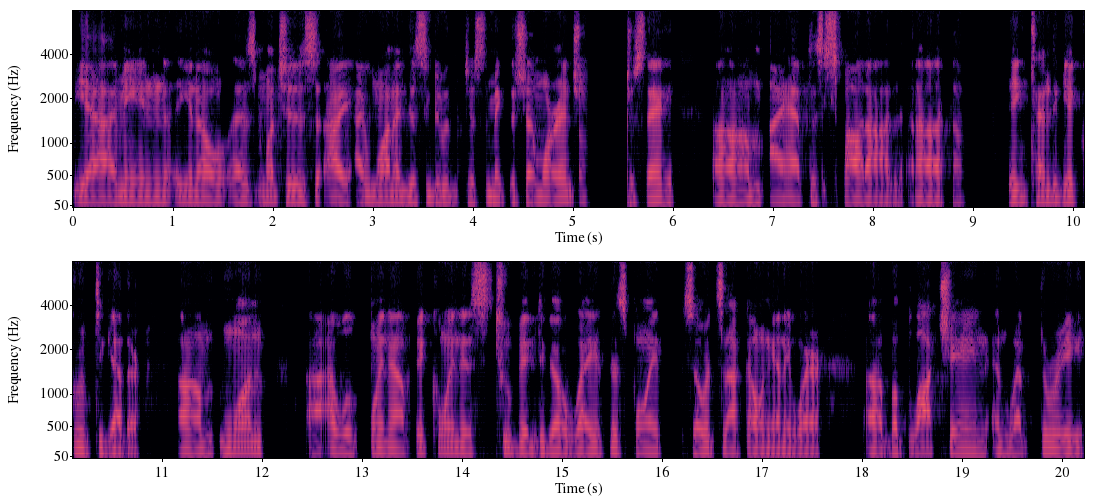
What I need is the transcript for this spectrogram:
Yeah, I mean, you know, as much as I, I want to do just to make the show more interesting, um, I have to spot on. Uh, they tend to get grouped together. Um, one, uh, I will point out Bitcoin is too big to go away at this point, so it's not going anywhere. Uh, but blockchain and Web3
